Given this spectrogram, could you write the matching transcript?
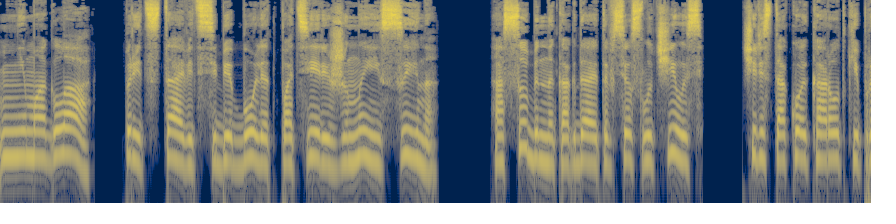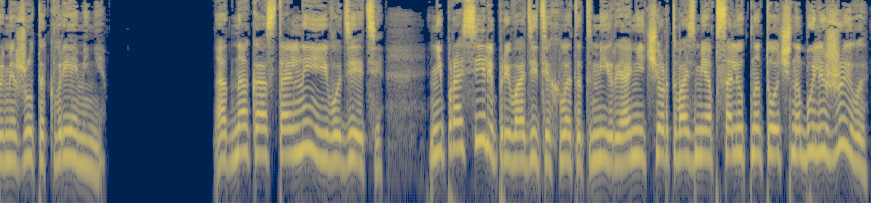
не могла представить себе боль от потери жены и сына, особенно когда это все случилось через такой короткий промежуток времени. Однако остальные его дети не просили приводить их в этот мир, и они, черт возьми, абсолютно точно были живы.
